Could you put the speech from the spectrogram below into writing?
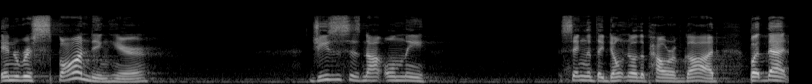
in responding here, Jesus is not only saying that they don't know the power of God, but that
